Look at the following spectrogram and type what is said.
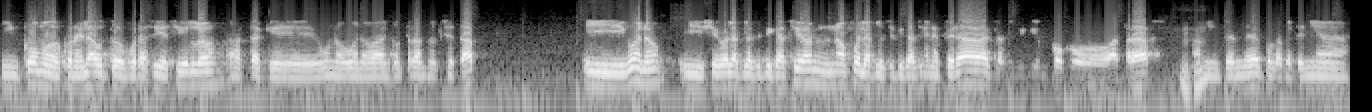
incómodos con el auto, por así decirlo, hasta que uno bueno va encontrando el setup. Y bueno, y llegó la clasificación, no fue la clasificación esperada, clasifiqué un poco atrás, a mi entender, por lo que tenía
